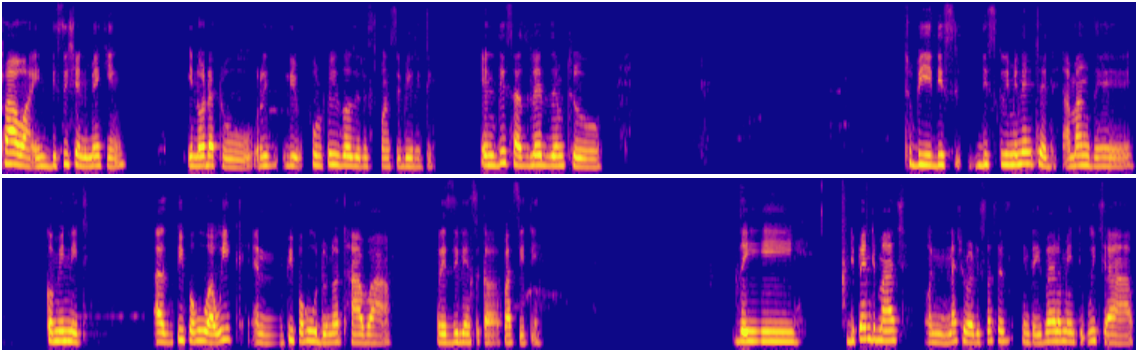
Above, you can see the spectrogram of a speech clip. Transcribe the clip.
power in decision making in order to fulfill those responsibility. And this has led them to to be dis discriminated among the community as people who are weak and people who do not have a resilience capacity. They depend much on natural resources in the environment which are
